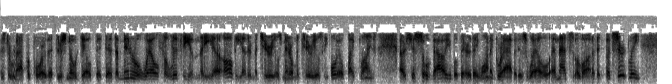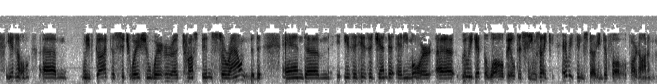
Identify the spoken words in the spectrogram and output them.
Mr. Rappoport that there's no doubt that uh, the mineral wealth, the lithium, the uh, all the other materials, mineral materials, the oil pipelines, are just so valuable there. They want to grab it as well, and that's a lot of it. But certainly, you know. Um, we've got a situation where uh, Trump's been surrounded and um, is it his agenda anymore? Uh, will he get the wall built? It seems like everything's starting to fall apart on him.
